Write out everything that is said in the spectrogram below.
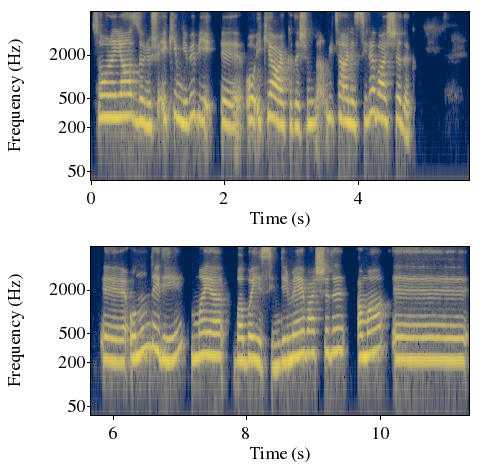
Sonra yaz dönüşü Ekim gibi bir e, o iki arkadaşımdan bir tanesiyle başladık. E, onun dediği Maya babayı sindirmeye başladı ama e,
